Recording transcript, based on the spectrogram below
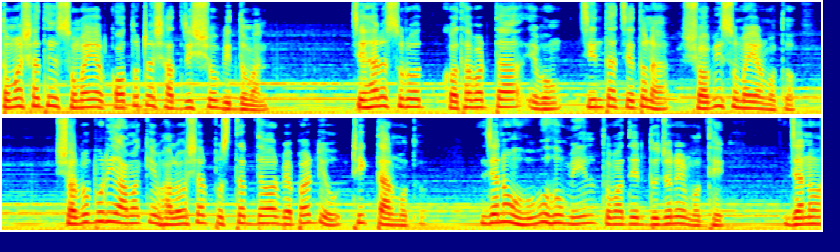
তোমার সাথে সোমাইয়ার কতটা সাদৃশ্য বিদ্যমান। চেহারা, সুরত, কথাবার্তা এবং চিন্তা, চেতনা সবই সুমাইয়ার মতো। সর্বোপরি আমাকে ভালোবাসার প্রস্তাব দেওয়ার ব্যাপারটিও ঠিক তার মতো। যেন হুবহু মিল তোমাদের দুজনের মধ্যে। যেন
